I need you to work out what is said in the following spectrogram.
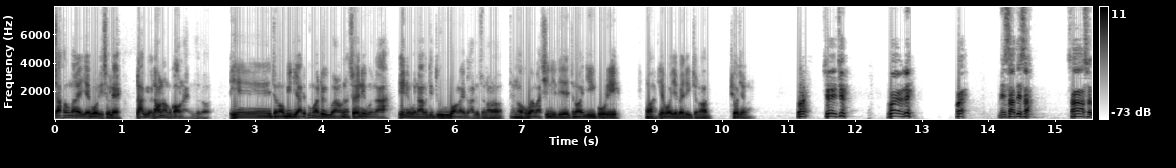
ကြာဆုံးသွားတဲ့ရဲဘော်ကြီးဆိုလဲလာပြီးအလောင်းတော်မကောက်နိုင်ဘူးဆိုတော့ အင်းကျွန်တော်မီဒီယာတခုမှတွေ့ဘူးပါတော့နော်ဇွဲနေဝင်လာအင်းနေဝင်လာမသိသူပေါက်လိုက်တာလို့ကျွန်တော်တော့ကျွန်တော်ဟိုဘက်မှာရှိနေသေးတယ်ကျွန်တော်ညီကိုတွေနော်ရဲဘော်ရဲဘက်တွေကျွန်တော်ပြောချင်ပါတယ်ဟုတ်ကျေကျေဟုတ်ရယ်ဟုတ်မင်းစားတဲ့စားစားဆို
